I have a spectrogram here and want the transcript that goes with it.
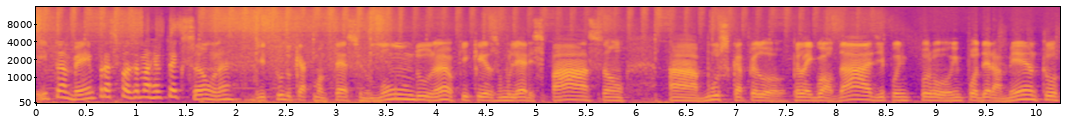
e também para se fazer uma reflexão, né? De tudo que acontece no mundo, né? O que que as mulheres passam, a busca pelo, pela igualdade, por, por empoderamento.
